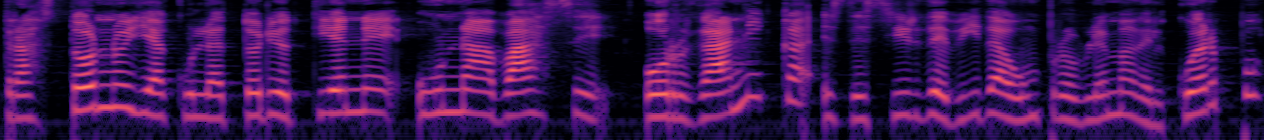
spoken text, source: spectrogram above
trastorno eyaculatorio tiene una base orgánica, es decir, debido a un problema del cuerpo,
